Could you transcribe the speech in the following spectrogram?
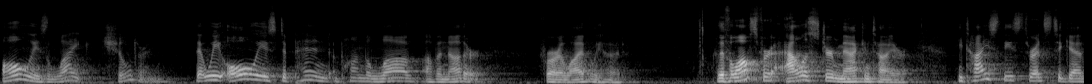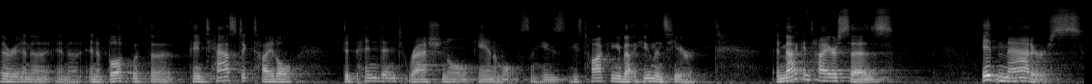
always like children, that we always depend upon the love of another for our livelihood. The philosopher Alasdair MacIntyre, he ties these threads together in a, in a, in a book with the fantastic title, Dependent Rational Animals. And he's, he's talking about humans here. And MacIntyre says, It matters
